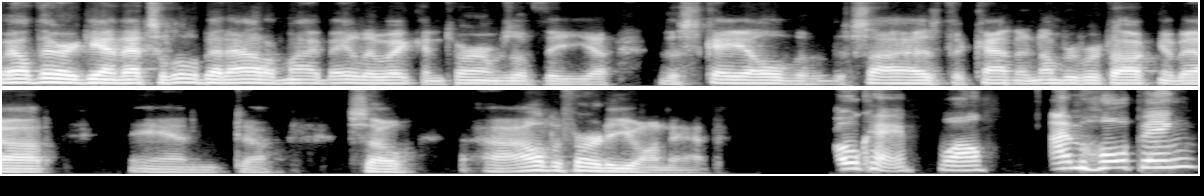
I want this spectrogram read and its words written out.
Well, there again, that's a little bit out of my bailiwick in terms of the uh, the scale, the, the size, the kind of numbers we're talking about, and uh, so I'll defer to you on that. Okay, well, I'm hoping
